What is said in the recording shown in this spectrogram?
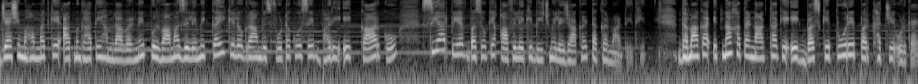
जैश ए मोहम्मद के आत्मघाती हमलावर ने पुलवामा ज़िले में कई किलोग्राम विस्फोटकों से भरी एक कार को सीआरपीएफ बसों के काफिले के बीच में ले जाकर टक्कर मार दी थी। धमाका इतना खतरनाक था कि एक बस के पूरे पर खच्चे उड़ गए।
